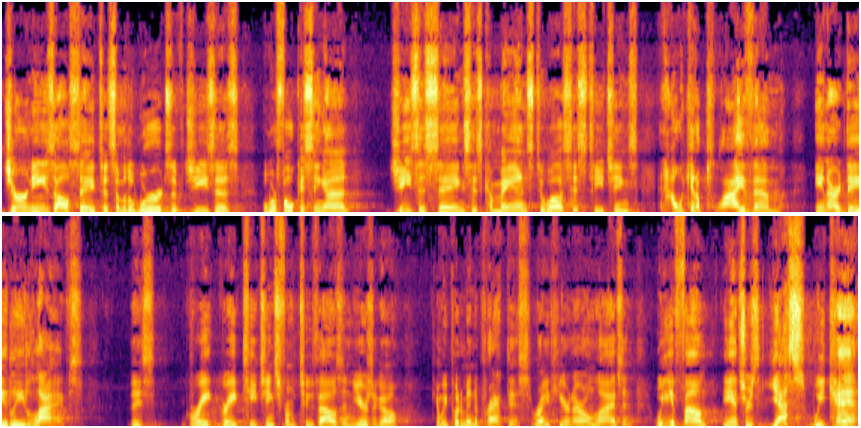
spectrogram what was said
journeys, I'll say, to some of the words of Jesus, but we're focusing on Jesus' sayings, his commands to us, his teachings, and how we can apply them in our daily lives. These great, great teachings from 2,000 years ago, can we put them into practice right here in our own lives? And we have found the answer is yes, we can.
